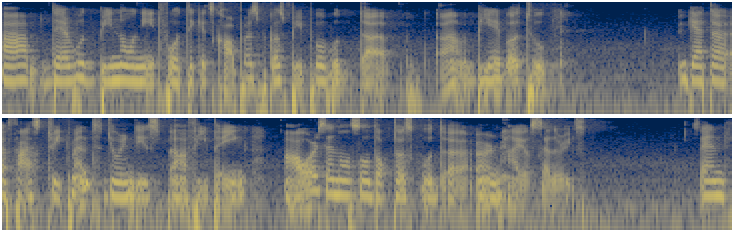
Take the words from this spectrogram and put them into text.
um, there would be no need for ticket scalpers because people would uh, uh, be able to get a, a fast treatment during these uh, fee paying hours, and also doctors could uh, earn higher salaries. And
